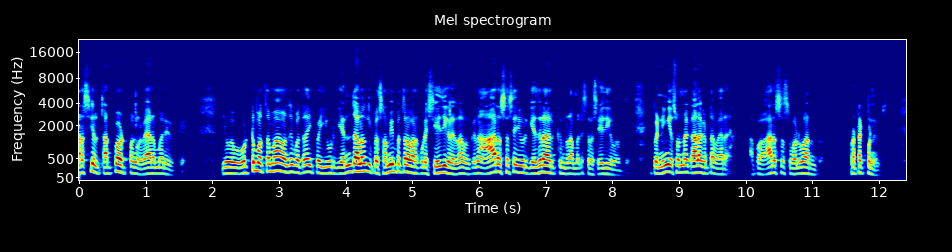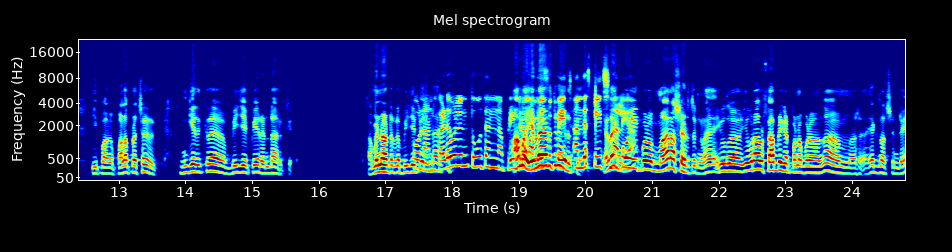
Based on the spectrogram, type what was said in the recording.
அரசியல் தட்பவெட்பங்கள் வேற மாதிரி இருக்கு. இவங்க ஒட்டுமொத்தமாக வந்து பார்த்தீங்கன்னா இப்போ இவருக்கு எந்த அளவுக்கு இப்போ சமீபத்தில் வரக்கூடிய செய்திகள் எல்லாம் இருக்குன்னா ஆர்எஸ்எஸ் இவருக்கு எதிராக இருக்குன்ற மாதிரி சில செய்திகள் வருது. இப்போ நீங்கள் சொன்ன காலகட்டம் வேற. அப்போ ஆர்எஸ்எஸ் வலுவாக இருந்தது ப்ரொடெக்ட் பண்ணிருச்சு. இப்போ அங்கே பல பிரச்சனை இருக்கு. இங்கே இருக்கிற பிஜேபியே ரெண்டாக இருக்கு. தமிழ்நாட்டில் இருக்க பிஜேபி ரெண்டா கடவுளின் தூதன் ஆமா, எல்லா இடத்துலயும் இருக்கு. எல்லாம் இப்போ மகாராஷ்டிரா எடுத்துங்களேன் இவங்க இவரால் ஃபேப்ரிகேட் பண்ணப்படுவாங்க தான் ஏக்நாத் ஷிண்டே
